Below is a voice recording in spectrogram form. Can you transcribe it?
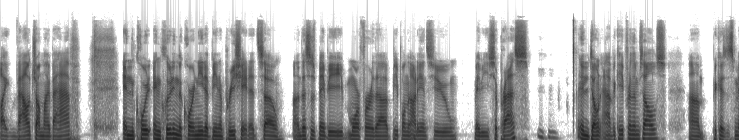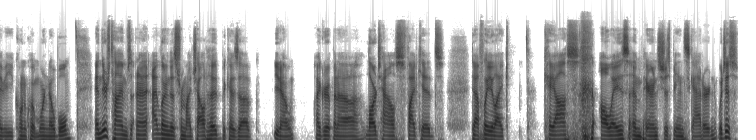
like vouch on my behalf, and including the core need of being appreciated. So uh, this is maybe more for the people in the audience who maybe suppress hmm and don't advocate for themselves um, because it's maybe quote unquote more noble. And there's times, and I, I learned this from my childhood because of, you know, I grew up in a large house, five kids, definitely like chaos always, and parents just being scattered, which is,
